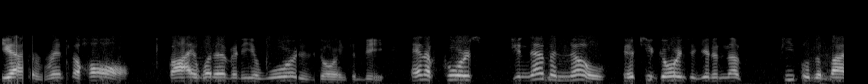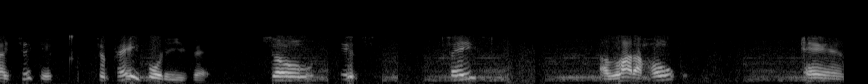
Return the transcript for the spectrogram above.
You have to rent the hall, buy whatever the award is going to be. And of course, you never know if you're going to get enough people to buy tickets to pay for the event. So it's faith, a lot of hope, and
